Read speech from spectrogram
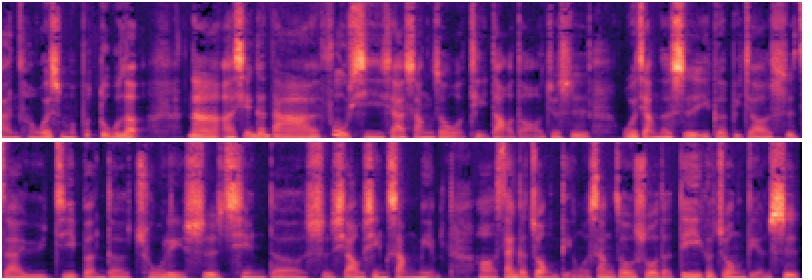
班哈？为什么不读了？那呃，先跟大家复习一下上周我提到的哦，就是我讲的是一个比较是在于基本的处理事情的时效性上面啊，三个重点。我上周说的第一个重点是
